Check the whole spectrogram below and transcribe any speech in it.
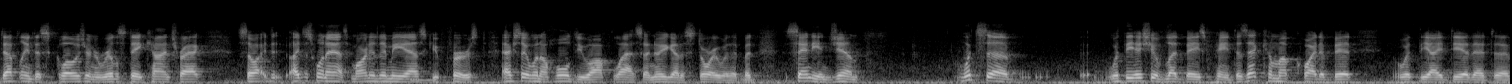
Definitely disclosure in a real estate contract. So I, I just want to ask, Marnie, let me ask you first. Actually, I want to hold you off last. I know you got a story with it, but Sandy and Jim, what's uh, with the issue of lead-based paint, does that come up quite a bit with the idea that uh,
